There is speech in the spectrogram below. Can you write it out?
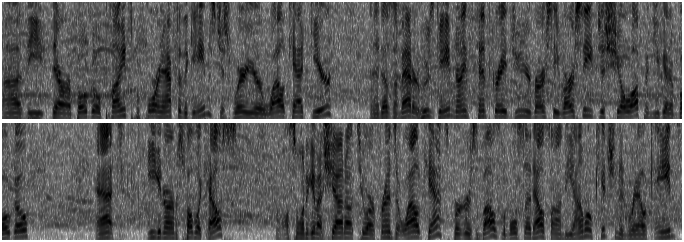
Uh, the there are BOGO pints before and after the games. Just wear your Wildcat gear, and it doesn't matter whose game, 9th, 10th grade, junior varsity, varsity. Just show up and you get a BOGO at Eagan Arms Public House. I also want to give a shout out to our friends at Wildcats, Burgers and Bowls, the Bullside House on Diamo, Kitchen and Rail Canes,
